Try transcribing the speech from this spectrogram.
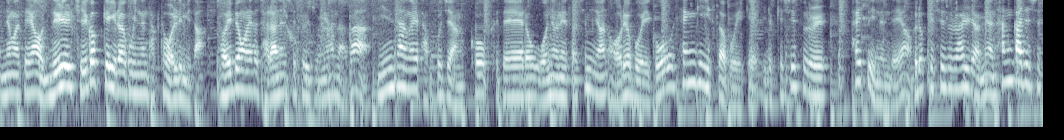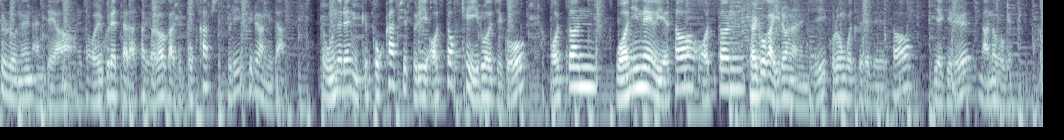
안녕하세요. 늘 즐겁게 일하고 있는 닥터 원리입니다. 저희 병원에서 잘하는 시술 중에 하나가 인상을 바꾸지 않고 그대로 5년에서 10년 어려 보이고 생기 있어 보이게 이렇게 시술을 할 수 있는데요. 그렇게 시술을 하려면 한 가지 시술로는 안 돼요. 그래서 얼굴에 따라서 여러 가지 복합 시술이 필요합니다. 그래서 오늘은 그 복합 시술이 어떻게 이루어지고 어떤 원인에 의해서 어떤 결과가 일어나는지 그런 것들에 대해서 얘기를 나눠보겠습니다.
